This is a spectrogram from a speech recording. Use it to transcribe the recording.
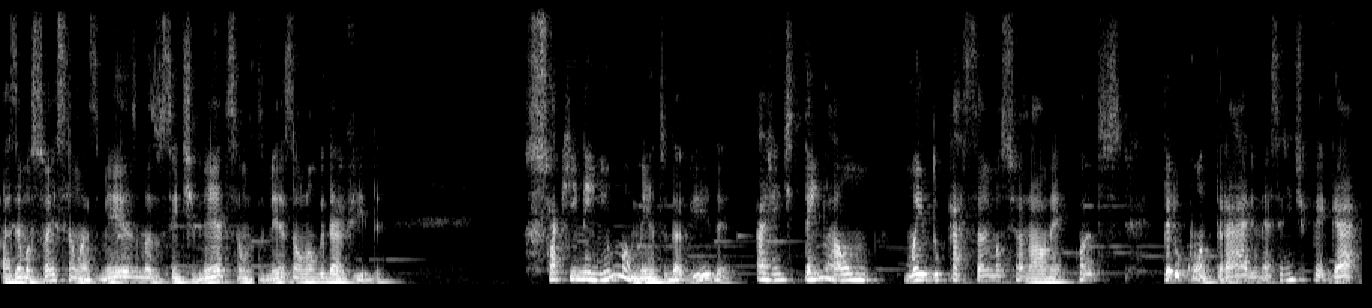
As emoções são as mesmas, os sentimentos são os mesmos ao longo da vida. Só que em nenhum momento da vida a gente tem lá um, uma educação emocional, né? Quantos, pelo contrário, né? Se a gente pegar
